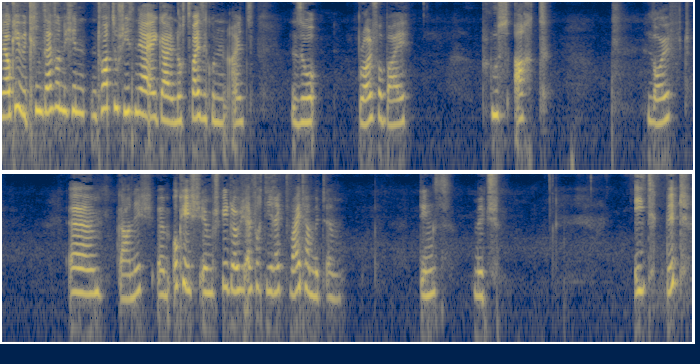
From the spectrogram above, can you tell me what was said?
ja, okay, wir kriegen es einfach nicht hin, ein Tor zu schießen. Ja, egal. Noch zwei Sekunden. Eins. So. Brawl vorbei. Plus 8. Läuft. Ähm, gar nicht. Ähm, okay, ich ähm, spiele, glaube ich, einfach direkt weiter mit ähm, Dings. Mit 8-Bit.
